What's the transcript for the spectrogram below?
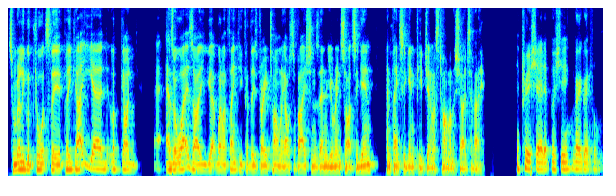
some really good thoughts there, PK. Uh, look, I, as always, I uh, want to thank you for these very timely observations and your insights again. And thanks again for your generous time on the show today. Appreciate it, Bushy. Very grateful.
